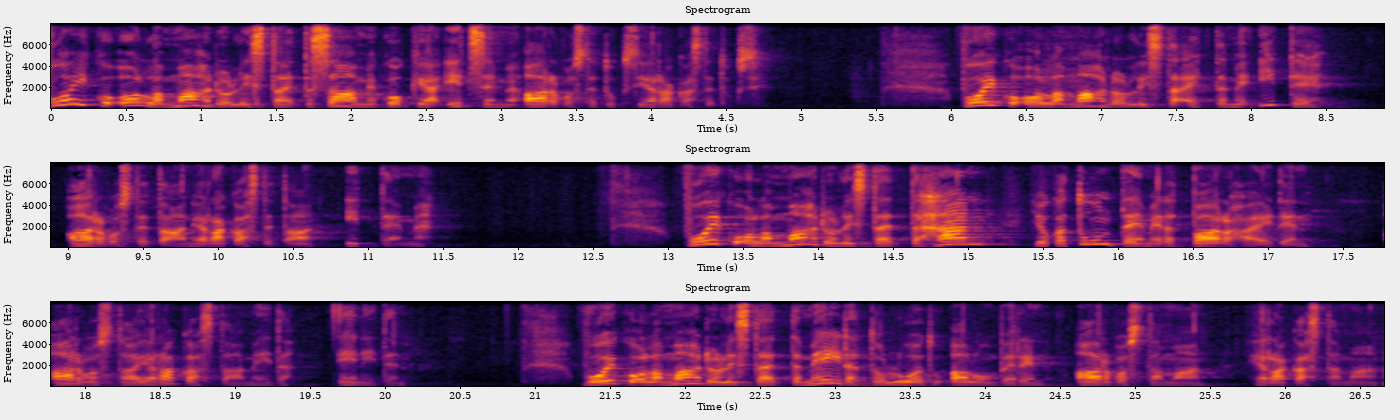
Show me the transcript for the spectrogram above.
Voiko olla mahdollista, että saamme kokea itsemme arvostetuksi ja rakastetuksi? Voiko olla mahdollista, että me itse arvostetaan ja rakastetaan itteemme? Voiko olla mahdollista, että hän, joka tuntee meidät parhaiten, arvostaa ja rakastaa meitä eniten? Voiko olla mahdollista, että meidät on luotu alun perin arvostamaan ja rakastamaan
